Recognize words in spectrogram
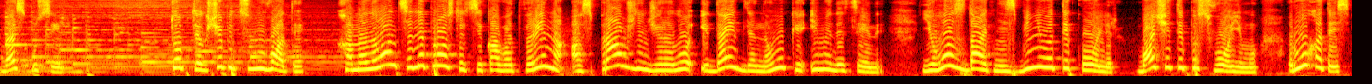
без усиль. Тобто, якщо підсумувати, Хамелеон це не просто цікава тварина, а справжнє джерело ідей для науки і медицини. Його здатність змінювати колір, бачити по-своєму, рухатись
